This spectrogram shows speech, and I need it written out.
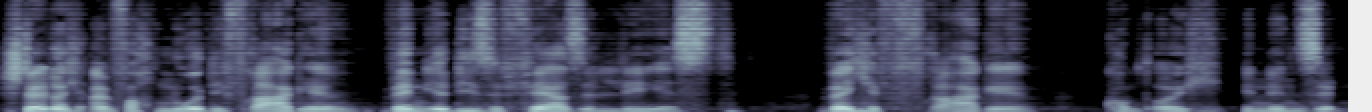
stellt euch einfach nur die Frage, wenn ihr diese Verse lest, welche Frage kommt euch in den Sinn?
